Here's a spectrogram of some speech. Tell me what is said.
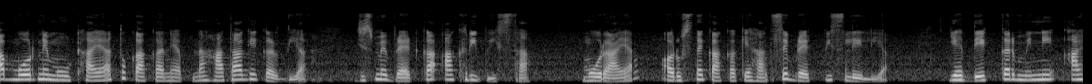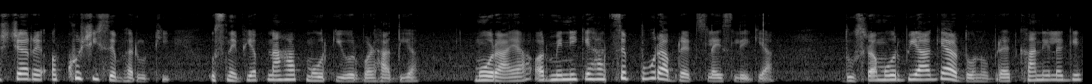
अब मोर ने मुँह उठाया तो काका ने अपना हाथ आगे कर दिया, जिसमें ब्रेड का आखिरी पीस था। मोर आया और उसने काका के हाथ से ब्रेड पीस ले लिया। यह देखकर मिन्नी आश्चर्य और खुशी से भर उठी। उसने भी अपना हाथ मोर की ओर बढ़ा दिया। मोर आया और मिन्नी के हाथ से पूरा ब्रेड स्लाइस ले गया। दूसरा मोर भी आ गया और दोनों ब्रेड खाने लगे।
